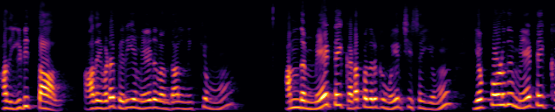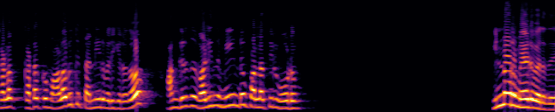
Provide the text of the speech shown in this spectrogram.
அது இடித்தால் அதை விட பெரிய மேடு வந்தால் நிற்கும் அந்த மேட்டை கடப்பதற்கு முயற்சி செய்யும் எப்பொழுது மேட்டை கல கடக்கும் அளவுக்கு தண்ணீர் வருகிறதோ அங்கிருந்து வழிந்து மீண்டும் பள்ளத்தில் ஓடும். இன்னொரு மேடு வருது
